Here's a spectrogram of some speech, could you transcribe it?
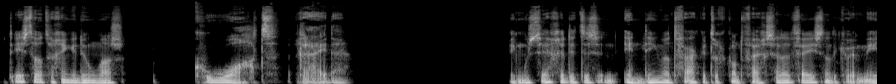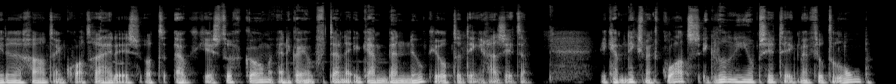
Het eerste wat we gingen doen was quad rijden. Ik moet zeggen, dit is een, een ding wat vaker terugkomt bij feest. Want ik heb er meerdere gehad. En quadrijden is wat elke keer is teruggekomen. En ik kan je ook vertellen, ik ben nul keer op dat ding gaan zitten. Ik heb niks met quads. Ik wil er niet op zitten. Ik ben veel te lomp.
